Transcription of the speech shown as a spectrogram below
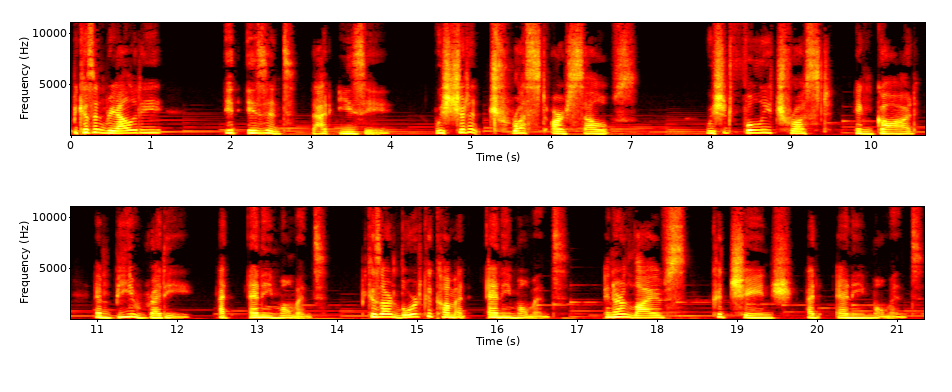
Because in reality, it isn't that easy. We shouldn't trust ourselves. We should fully trust in God and be ready at any moment. Because our Lord could come at any moment and our lives could change at any moment.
